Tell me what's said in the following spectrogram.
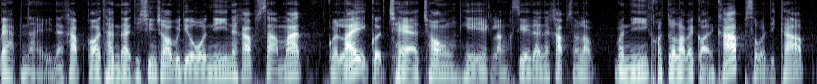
แบบไหนนะครับ ก็ท่านใดที่ชื่นชอบวิดีโอนี้นะครับ สามารถกดไลค์ กดแชร์ช่องเฮเอกหลังเซียได้นะครับสำหรับวันนี้ขอตัวลาไปก่อนครับ สวัสดีครับ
